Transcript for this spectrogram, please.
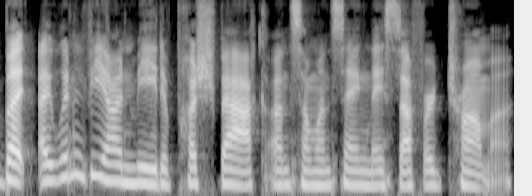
but I wouldn't be on me to push back on someone saying they suffered trauma.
